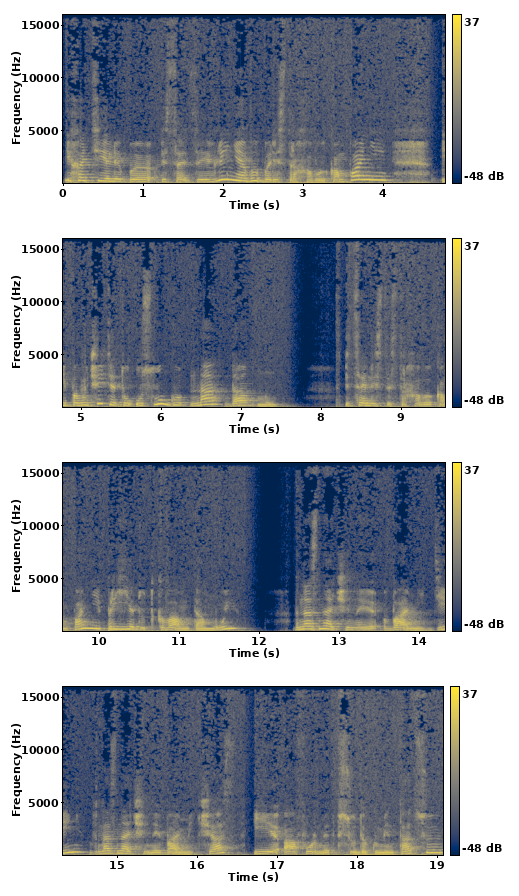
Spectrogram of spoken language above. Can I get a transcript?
и хотели бы писать заявление о выборе страховой компании и получить эту услугу на дому. Специалисты страховой компании приедут к вам домой в назначенный вами день, в назначенный вами час и оформят всю документацию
